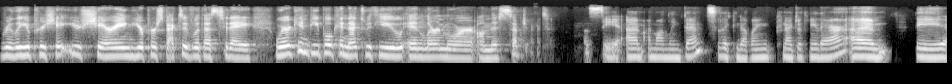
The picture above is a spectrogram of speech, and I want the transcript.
really appreciate you sharing your perspective with us today. Where can people connect with you and learn more on this subject? Let's see. Um, i'm on linkedin so they can definitely connect with me there. Um, the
